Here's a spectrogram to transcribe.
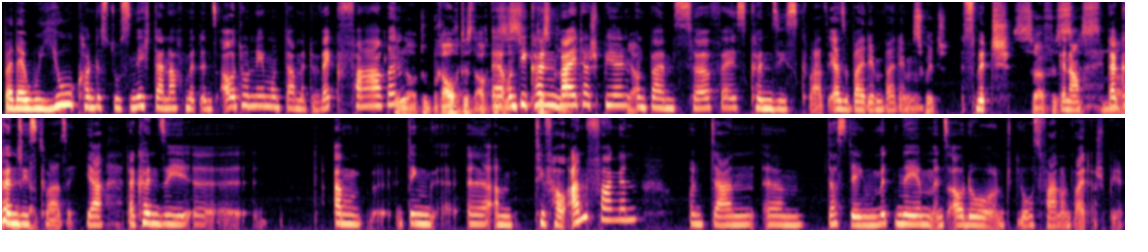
Bei der Wii U konntest du es nicht danach mit ins Auto nehmen und damit wegfahren. Genau, du brauchtest auch dieses äh, Und die können Display. weiterspielen ja. und beim Surface können sie es quasi, also bei dem, bei dem Switch. Switch. Surface genau, da können sie es quasi. Ja, da können sie äh, am Ding, äh, am TV anfangen und dann ähm, das Ding mitnehmen ins Auto und losfahren und weiterspielen.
